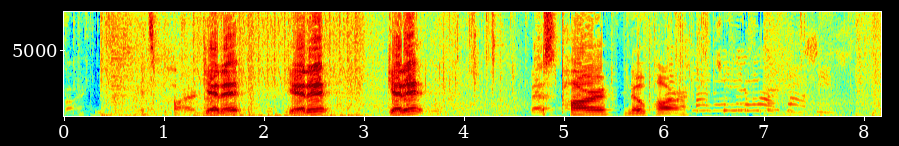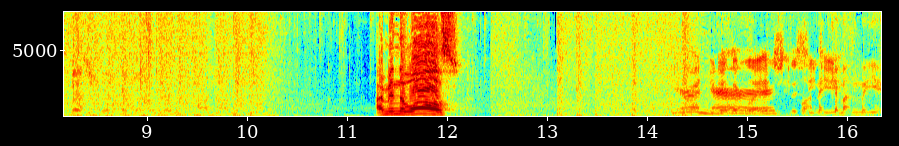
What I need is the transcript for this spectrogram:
It's par. not- Get it? Get it? Get it? Best par, no par. I'm in the walls. You're a You did the glitch, the Let me CT? command you.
